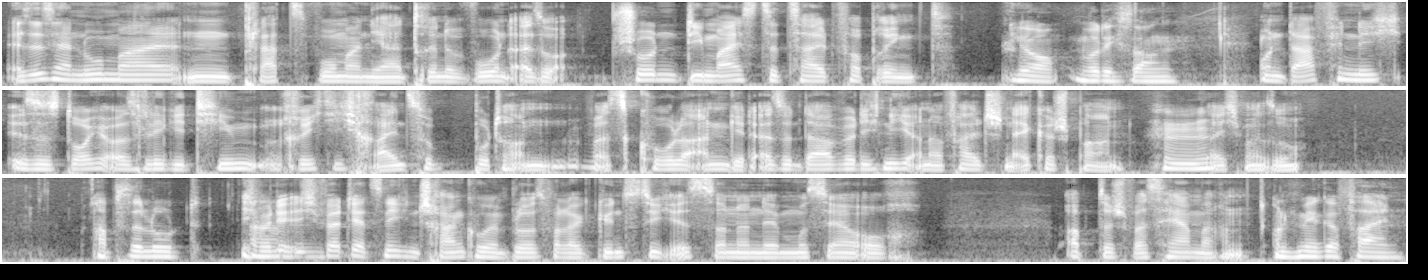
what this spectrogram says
Es ist ja nun mal ein Platz, wo man ja drinne wohnt, also schon die meiste Zeit verbringt. Ja, würde ich sagen. Und da finde ich, ist es durchaus legitim, richtig reinzubuttern, was Kohle angeht. Also da würde ich nicht an der falschen Ecke sparen, Hm, sag ich mal so. Absolut. Ich würde, Ähm, ich würde jetzt nicht einen Schrank holen, bloß weil er günstig ist, sondern der muss ja auch optisch was hermachen. und mir gefallen.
